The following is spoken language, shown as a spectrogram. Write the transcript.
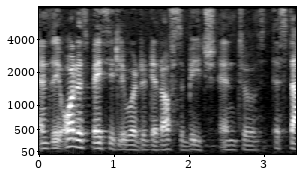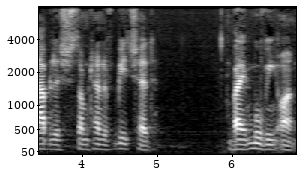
And the orders basically were to get off the beach and to establish some kind of beachhead by moving on.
